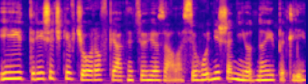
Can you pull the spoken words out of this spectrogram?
І трішечки вчора в п'ятницю в'язала. Сьогодні ще ні одної петлі.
